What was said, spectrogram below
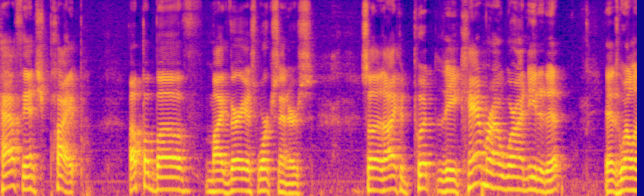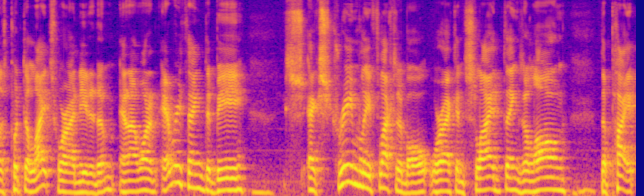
half inch pipe up above my various work centers so that I could put the camera where I needed it as well as put the lights where I needed them and I wanted everything to be extremely flexible where I can slide things along the pipe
